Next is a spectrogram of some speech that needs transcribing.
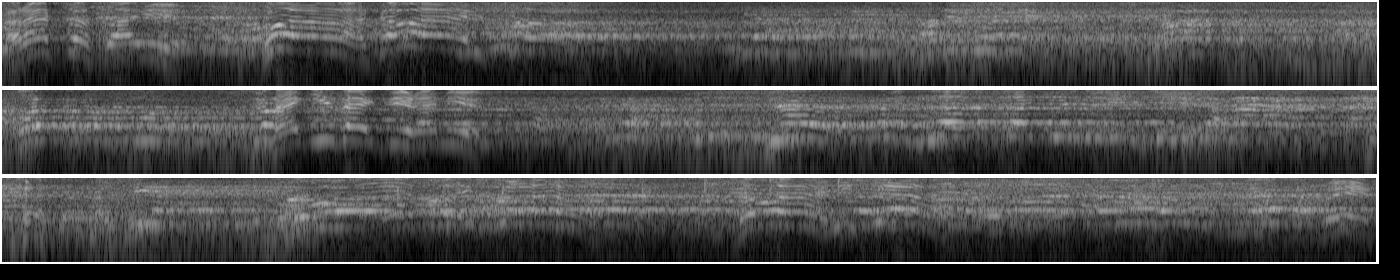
Хорошо! Слови! О, давай еще! Ноги зайди, Рамиль! Хорошо, еще! Давай, еще! Выход!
